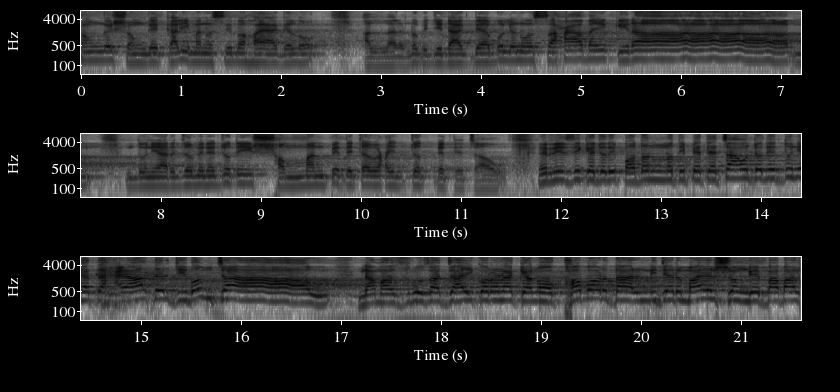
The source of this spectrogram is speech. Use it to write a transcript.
সঙ্গে সঙ্গে কালিমা নসিবা হয়ে গেল। আল্লাহর নবীজি ডাক দেয়া বললেন, ও সাহাবাই কিরাম, দুনিয়ার জমিনে যদি সম্মান পেতে চাও, ইজ্জত পেতে চাও, রিজিকে যদি পদোন্নতি পেতে চাও, যদি দুনিয়াতে হায়াতের জীবন চাও, নামাজ রোজা যাই করো না কেন, খবরদার নিজের মায়ের সঙ্গে, বাবার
